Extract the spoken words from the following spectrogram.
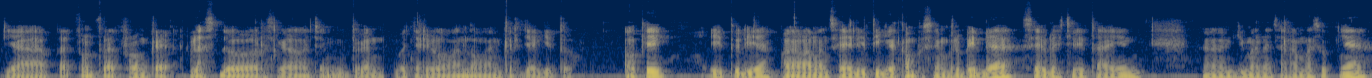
ya platform-platform kayak Glassdoor segala macam itu kan buat nyari lowongan-lowongan kerja gitu. Oke, okay, itu dia pengalaman saya di tiga kampus yang berbeda. Saya udah ceritain Eh, gimana cara masuknya,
